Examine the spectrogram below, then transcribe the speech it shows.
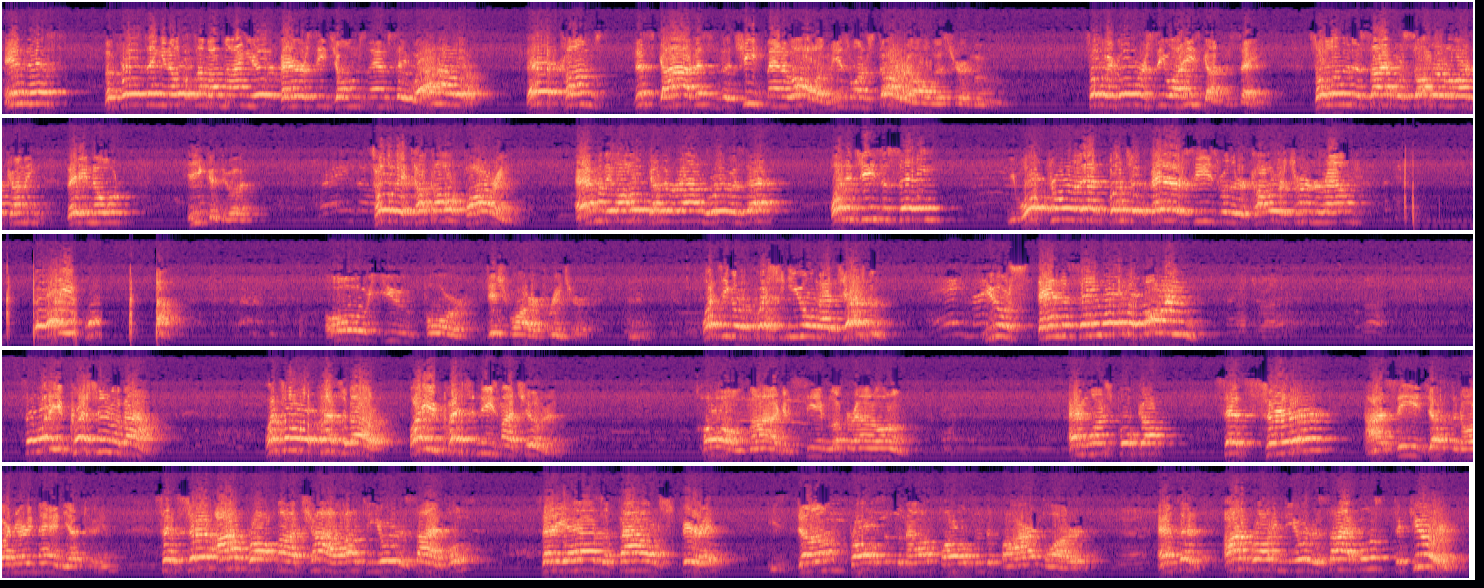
in this, the first thing you know, some of I hear Pharisee Jones and them say, well, now look, there comes this guy, this is the chief man of all of them. He's the one who started all this here move. So we go over and see what he's got to say. So when the disciples saw their Lord coming, they know he could do it. So they took off firing. And when they all gathered around, where was that? What did Jesus say? He walked over to that bunch of Pharisees with their collars turned around. So what are you? Oh, you poor dishwater preacher. What's he going to question you on that judgment? Amen. You'll stand the same way before him. That's right. Right. So what are you questioning him about? What's all the fuss about? Why are you questioning these, my children? Oh my, I can see him look around on them. And one spoke up, said, Sir, I see he's just an ordinary man yet to him. Said, Sir, I brought my child to your disciples. Said he has a foul spirit. He's dumb, frosts at the mouth, falls into fire and water. Yeah. and said, I brought him to your disciples to cure him.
